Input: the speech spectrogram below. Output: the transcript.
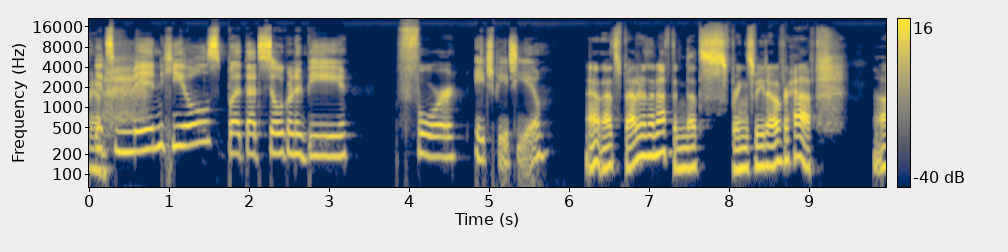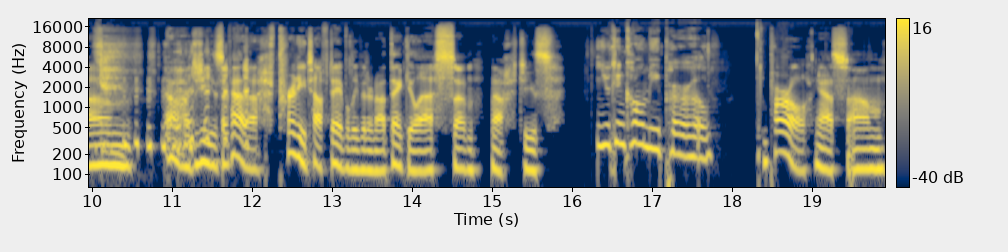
Yeah. It's min heals, but that's still going to be four HP to you. Yeah, that's better than nothing. That brings me to over half. Um, oh, jeez, I've had a pretty tough day, believe it or not. Thank you, lass. Um, oh, jeez. You can call me Pearl. Pearl, yes. Um,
